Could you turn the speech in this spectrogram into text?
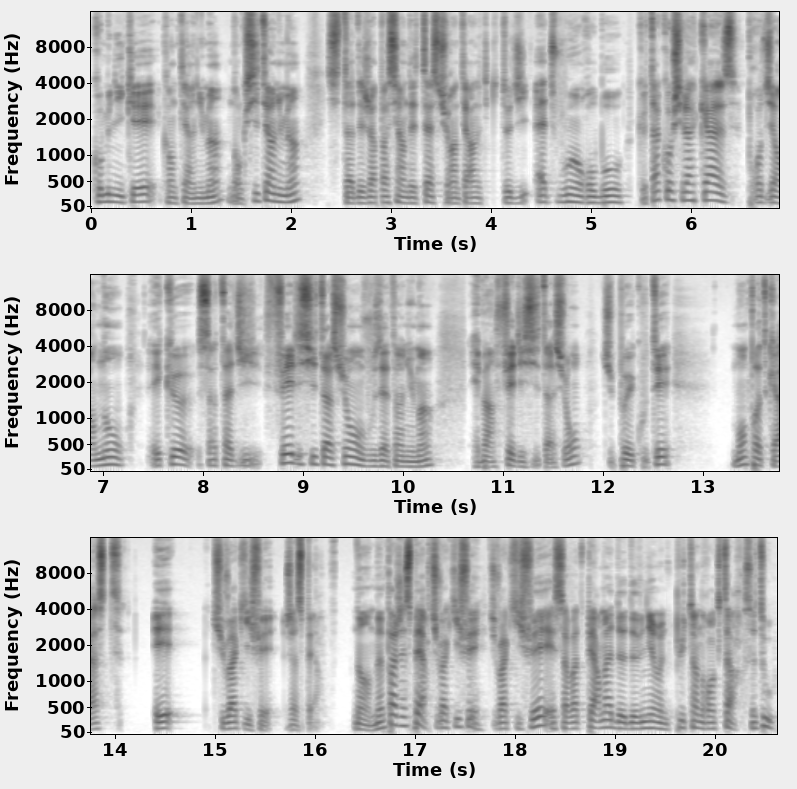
communiquer quand tu es un humain. Donc si tu es un humain, si tu as déjà passé un des tests sur Internet qui te dit êtes-vous un robot, que tu as coché la case pour dire non et que ça t'a dit félicitations, vous êtes un humain, eh ben félicitations, tu peux écouter mon podcast et tu vas kiffer, j'espère. Non, même pas j'espère, tu vas kiffer. Tu vas kiffer et ça va te permettre de devenir une putain de rockstar, c'est tout.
